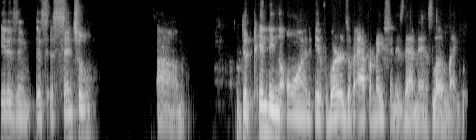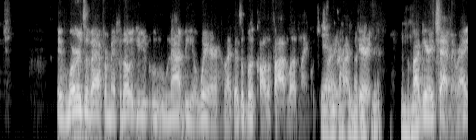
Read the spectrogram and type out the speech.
it is it's essential, um, depending on if words of affirmation is that man's love language. If words of affirmation, for those of you who, who not be aware, like there's a book called The Five Love Languages, yeah, right? By Gary, mm-hmm. by Gary Chapman, right?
